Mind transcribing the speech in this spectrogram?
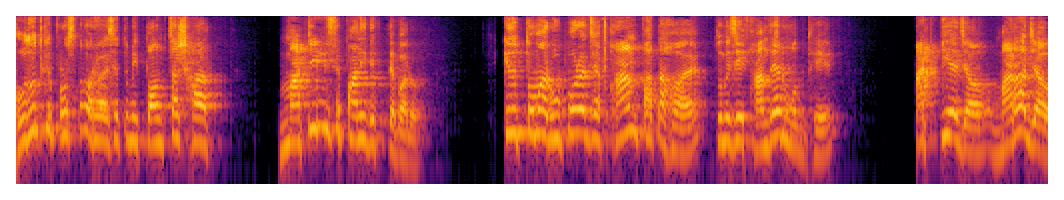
হুদুদকে প্রশ্ন করা হয়েছে, তুমি পঞ্চাশ হাত মাটির নিচে পানি দেখতে পারো। কিন্তু তোমার উপরে যে ফান পাতা হয়, তুমি যে ফাঁদের মধ্যে আটকিয়ে যাও, মারা যাও,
